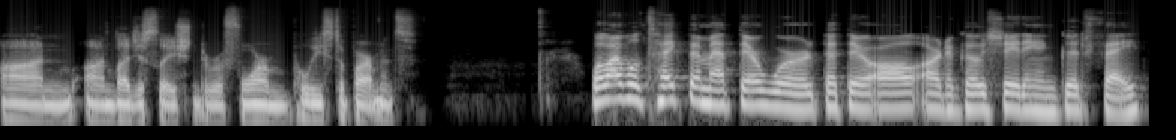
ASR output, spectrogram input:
on on legislation to reform police departments well, I will take them at their word that they all are negotiating in good faith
